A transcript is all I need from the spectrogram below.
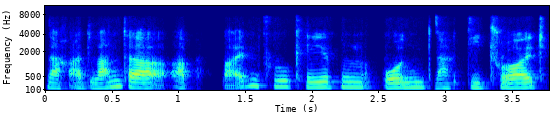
nach Atlanta, ab beiden Flughäfen und nach Detroit,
